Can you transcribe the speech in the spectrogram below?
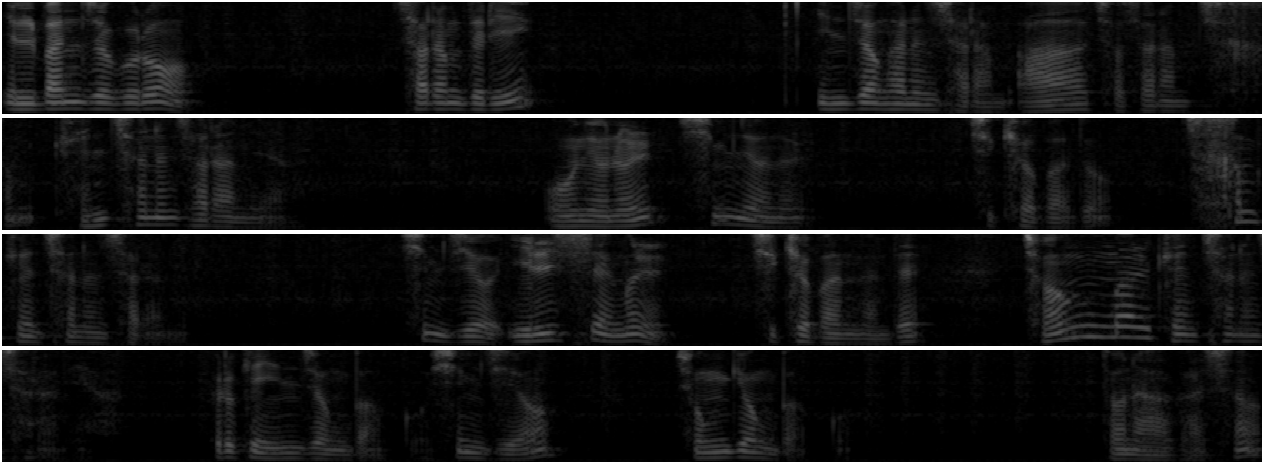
일반적으로 사람들이 인정하는 사람, 아, 저 사람 참 괜찮은 사람이야. 5년을, 10년을 지켜봐도 참 괜찮은 사람이야. 심지어 일생을 지켜봤는데 정말 괜찮은 사람이야. 그렇게 인정받고, 심지어 존경받고, 더 나아가서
